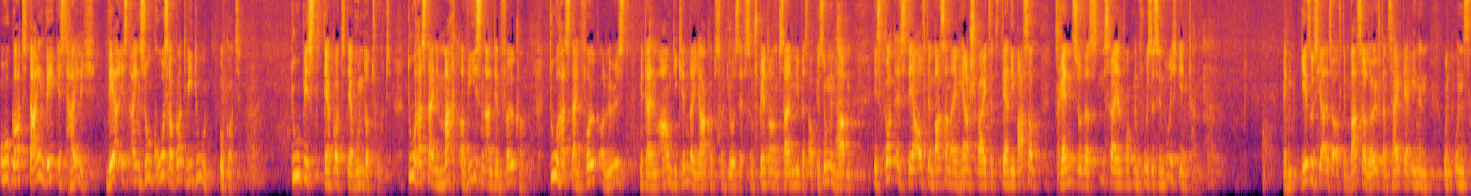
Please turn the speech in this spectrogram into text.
O Gott, dein Weg ist heilig. Wer ist ein so großer Gott wie du, o Gott? Du bist der Gott, der Wunder tut. Du hast deine Macht erwiesen an den Völkern. Du hast dein Volk erlöst mit deinem Arm, die Kinder Jakobs und Josefs. Und später im Psalm, wie wir es auch gesungen haben, ist Gott es, der auf den Wassern einherschreitet, der die Wasser trennt, sodass Israel trockenen Fußes hindurchgehen kann. Wenn Jesus hier also auf dem Wasser läuft, dann zeigt er ihnen und uns,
